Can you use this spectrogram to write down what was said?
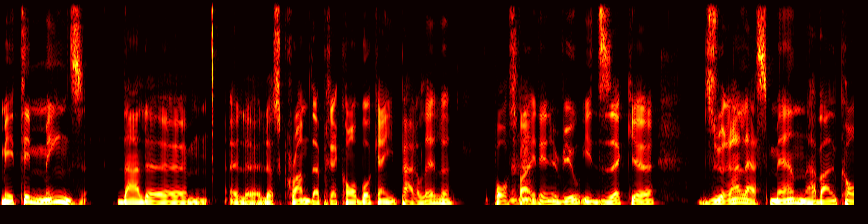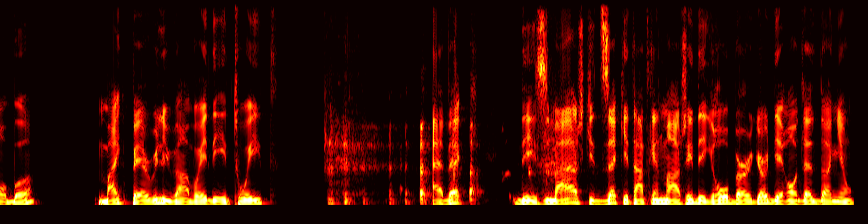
Mais Tim Means, dans le, le, scrum d'après-combat, quand il parlait, post-fight mm-hmm. interview, il disait que durant la semaine avant le combat, Mike Perry lui a envoyé des tweets avec des images qui disaient qu'il était en train de manger des gros burgers, des rondelles d'oignon.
